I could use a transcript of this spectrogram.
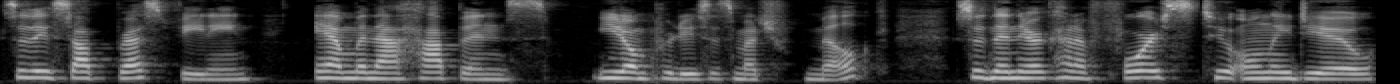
So they stop breastfeeding. And when that happens, you don't produce as much milk. So then they're kind of forced to only do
